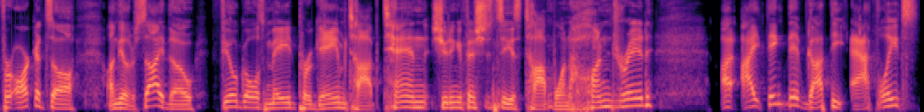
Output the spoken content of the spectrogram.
For Arkansas, on the other side, though, field goals made per game, top 10. Shooting efficiency is top 100. I, I think they've got the athletes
